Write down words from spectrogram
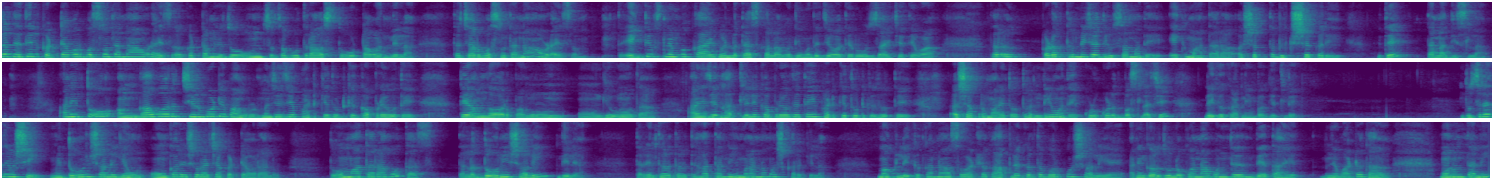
तर तेथील कट्ट्यावर बसणं त्यांना आवडायचं. कट्टा म्हणजे जो उंच चबुतरा असतो ओटा बांधलेला त्याच्यावर बसणं त्यांना आवडायचं. तर एक दिवस नेमकं काय घडलं त्याच कालावधीमध्ये जेव्हा ते रोज जायचे तेव्हा? तर कडक थंडीच्या दिवसामध्ये एक म्हातारा अशक्त भिक्षकरी तिथे त्यांना दिसला. आणि तो अंगावर चिरगोटे पांघरून म्हणजे जे फाटके तुटके कपडे होते ते अंगावर पांघरून घेऊन होता. आणि जे घातलेले कपडे होते तेही फाटके तुटकेच होते. अशाप्रमाणे तो थंडीमध्ये कुडकुडत बसल्याचे लेखकांनी बघितले. दुसऱ्या दिवशी मी दोन शाली घेऊन ओंकारेश्वराच्या कट्ट्यावर आलो. तो म्हातारा होताच त्याला दोन्ही शाली दिल्या. त्याने थरथरत्या हाताने मला नमस्कार केला. मग लेखकांना असं वाटलं की आपल्याकडं तर भरपूर शाली आहे आणि गरजू लोकांना आपण ते देत आहेत म्हणजे वाटत आहोत म्हणून त्यांनी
